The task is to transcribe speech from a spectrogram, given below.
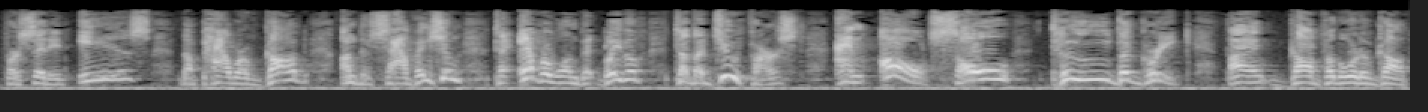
for said it is the power of God unto salvation to everyone that believeth, to the Jew first, and also to the Greek. Thank God for the word of God.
